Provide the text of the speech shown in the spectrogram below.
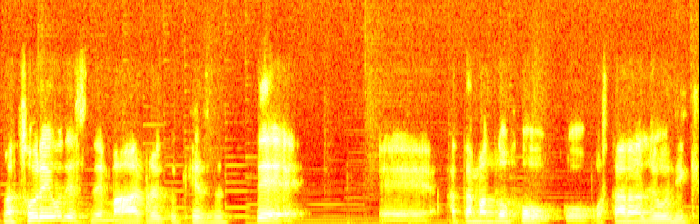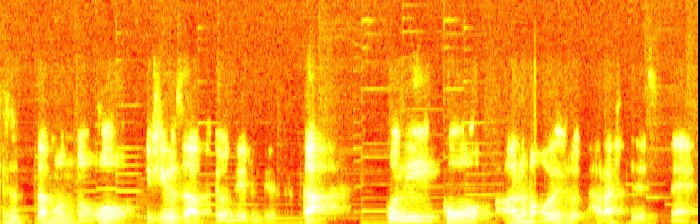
まあ、それをですね丸く削って、えー頭の方をこうお皿状に削ったものをディフューザーと呼んでいるんですがここにこうアロマオイルを垂らしてですね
